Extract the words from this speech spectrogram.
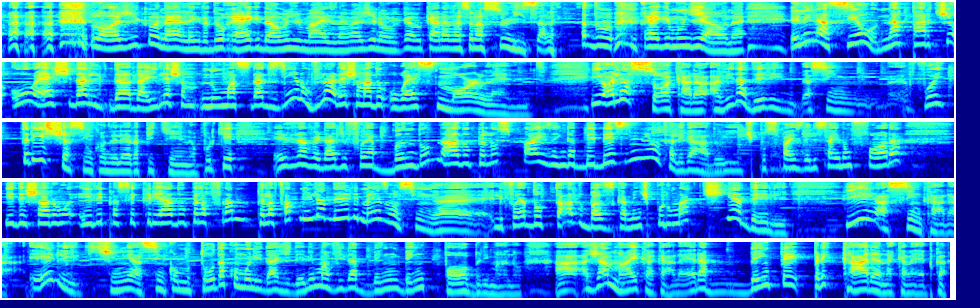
Lógico, né? Lembra do reggae da onde mais, né? Imagina, o cara nasceu na Suíça, lembra do reggae mundial, né? Ele nasceu na parte oeste da, da, da ilha, numa cidadezinha, num vilarejo chamado Westmoreland. E olha só, cara, a vida dele, assim, foi triste assim quando ele era pequeno, porque ele na verdade foi abandonado pelos pais, ainda bebezinho, tá ligado? E tipo, os pais dele saíram fora e deixaram ele para ser criado pela, pela família dele mesmo, assim. É, ele foi adotado basicamente por uma tia dele. E assim, cara, ele tinha, assim como toda a comunidade dele, uma vida bem, bem pobre, mano. A, Jamaica, cara, era bem precária naquela época.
